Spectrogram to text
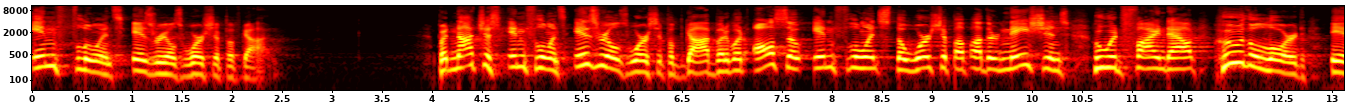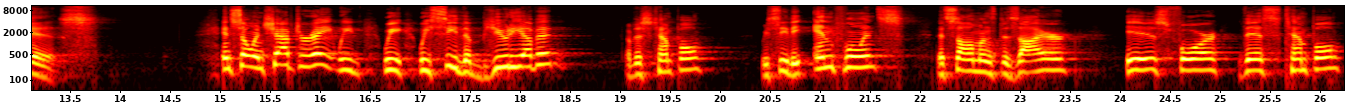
influence Israel's worship of God. But not just influence Israel's worship of God, but it would also influence the worship of other nations who would find out who the Lord is. And so in chapter 8, we, we, we see the beauty of it, of this temple. We see the influence that Solomon's desire is for this temple.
